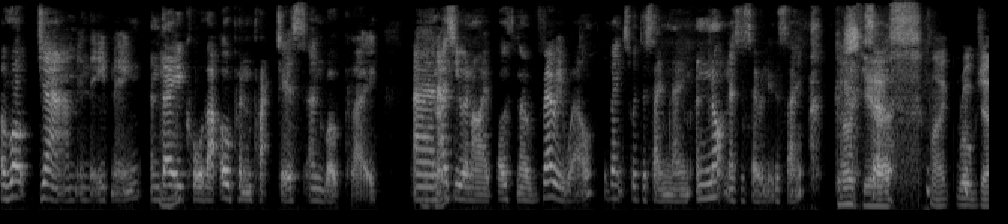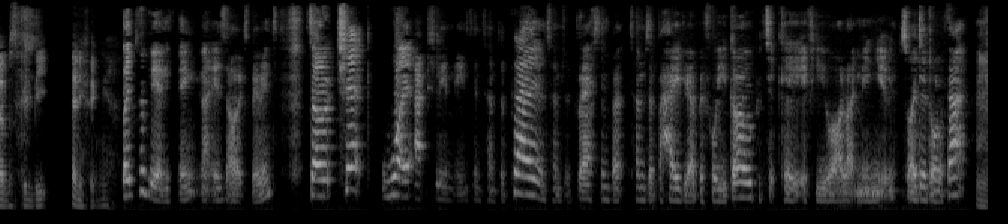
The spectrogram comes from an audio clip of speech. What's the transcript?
a rope jam in the evening, and they call that open practice and rope play. And Okay. as you and I both know very well, events with the same name are not necessarily the same. God, So- yes. Like rope jams could be anything. They could be anything. That is our experience. So check what it actually means in terms of play, in terms of dress, in terms of behaviour before you go, particularly if you are like me new. So I did all of that, Mm.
